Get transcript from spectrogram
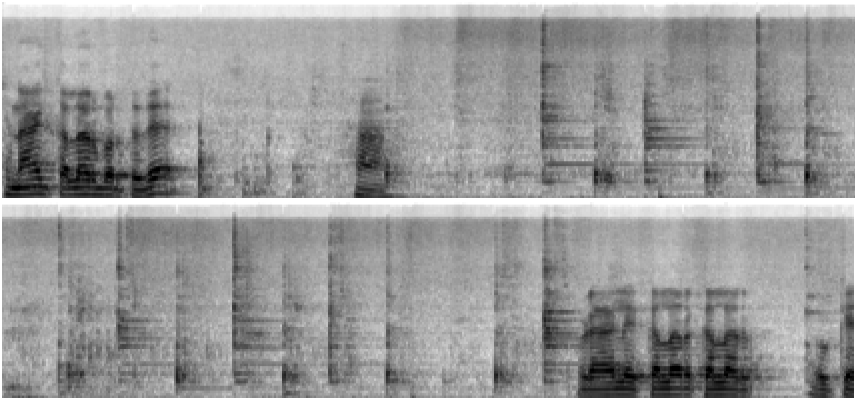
ಚೆನ್ನಾಗಿ ಕಲರ್ ಬರ್ತದೆ. ಹಾಂ. ಆಗಲೇ ಕಲರ್ ಕಲರ್ ಓಕೆ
